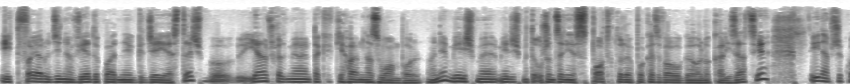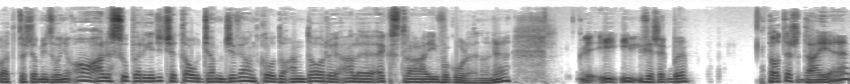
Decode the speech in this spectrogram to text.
i twoja rodzina wie dokładnie, gdzie jesteś, bo ja na przykład miałem tak, jak jechałem na Złombol, no nie? Mieliśmy, mieliśmy to urządzenie SPOT, które pokazywało geolokalizację i na przykład ktoś do mnie dzwonił, o, ale super, jedziecie tą jam dziewiątką do Andory, ale ekstra i w ogóle, no nie? I, i wiesz, jakby to też daje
